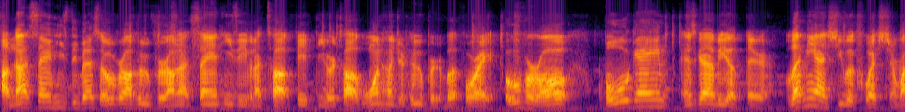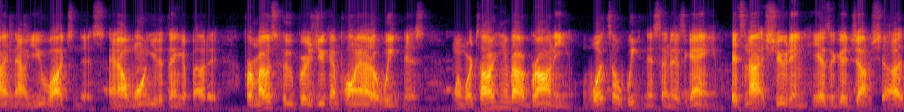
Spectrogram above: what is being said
I'm not saying he's the best overall hooper. I'm not saying he's even a top 50 or top 100 hooper, but for a overall full game, it's got to be up there. Let me ask you a question right now. You watching this, and I want you to think about it. For most hoopers, you can point out a weakness. When we're talking about Bronny, what's a weakness in his game? It's not shooting, he has a good jump shot.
